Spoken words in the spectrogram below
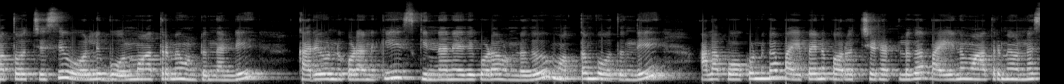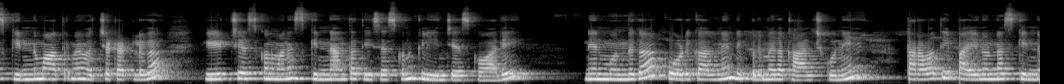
మొత్తం వచ్చేసి ఓన్లీ బోన్ మాత్రమే ఉంటుందండి. కర్రీ వండుకోవడానికి స్కిన్ అనేది కూడా ఉండదు. మొత్తం పోతుంది. అలా పోకుండా పై పైన పొర వచ్చేటట్లుగా పైన మాత్రమే ఉన్న స్కిన్ మాత్రమే వచ్చేటట్లుగా హీట్ చేసుకొని మనం స్కిన్ అంతా తీసేసుకొని క్లీన్ చేసుకోవాలి. నేను ముందుగా కోడికాలని నిప్పుల మీద కాల్చుకుని తర్వాత ఈ పైన ఉన్న స్కిన్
